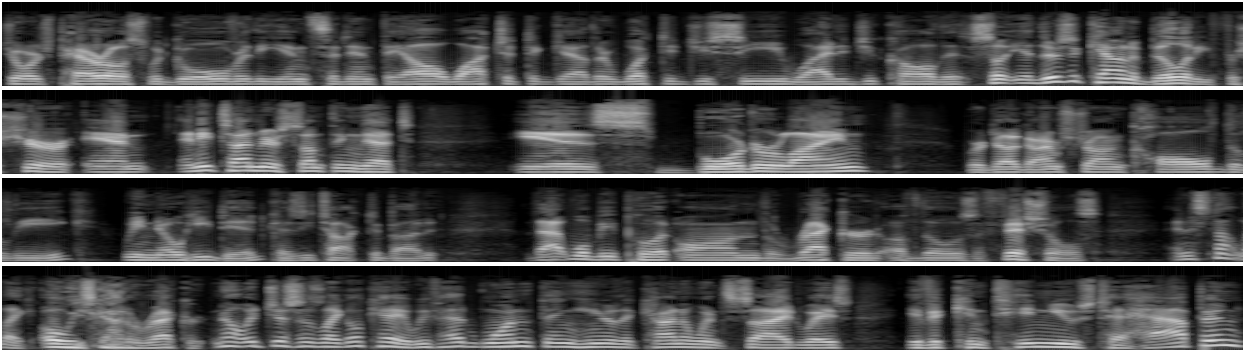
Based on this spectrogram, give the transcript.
George Parros would go over the incident. They all watch it together. What did you see? Why did you call this? So yeah, there's accountability for sure. And anytime there's something that is borderline, where Doug Armstrong called the league, we know he did because he talked about it. That will be put on the record of those officials. And it's not like, oh, he's got a record. No, it just is like, okay, we've had one thing here that kind of went sideways. If it continues to happen,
